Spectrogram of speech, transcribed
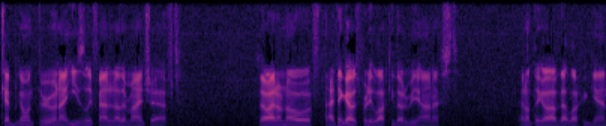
kept going through and I easily found another mine shaft. So I don't know if, I think I was pretty lucky though, to be honest. I don't think I'll have that luck again.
